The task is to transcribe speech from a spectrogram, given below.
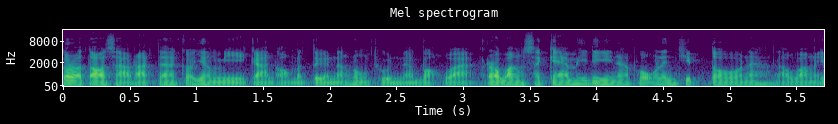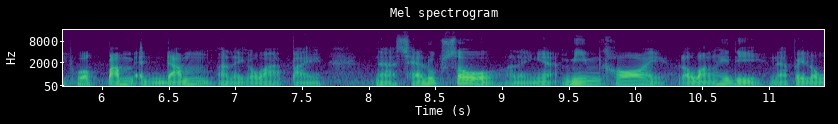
กรตสหรัฐนะก็ยังมีการออกมาเตือนนักลงทุนนะบอกว่าระวังสแกมให้ดีนะพวกเล่นคริปโตนะระวังไอ้พวกปั๊มแอนดัมอะไรก็ว่าไป นะแชร์ลูกโซ่อะไรเงี้ยมีมคอยระวังให้ดีนะไปลง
